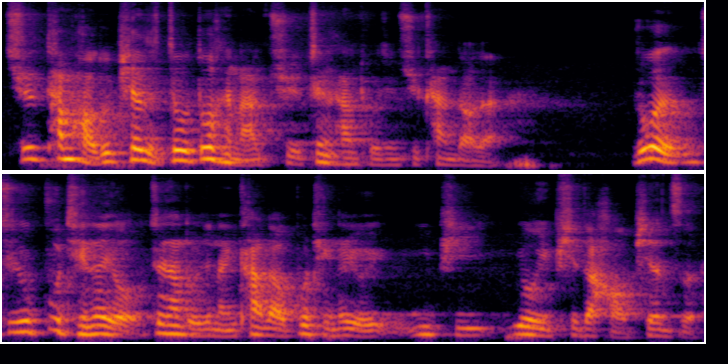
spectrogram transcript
其实他们好多片子都都很难去正常途径去看到的。如果就不停的有正常途径能看到，不停的有一批又一批的好片子。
